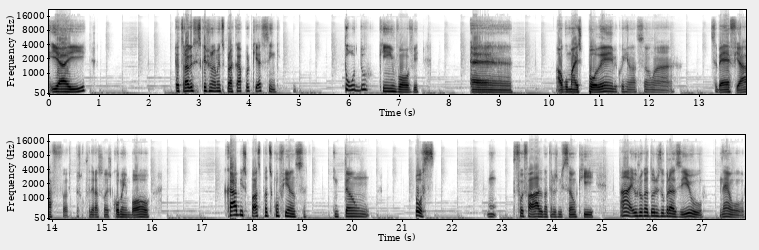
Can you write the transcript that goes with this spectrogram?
E aí eu trago esses questionamentos para cá porque assim, tudo que envolve é, algo mais polêmico em relação a CBF, AFA, as confederações Comembol, cabe espaço para desconfiança. Então, Pô, foi falado na transmissão que. Ah, e os jogadores do Brasil, né? O,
